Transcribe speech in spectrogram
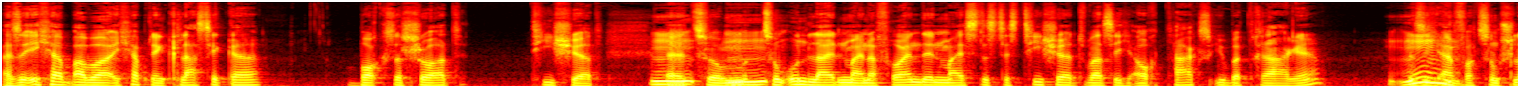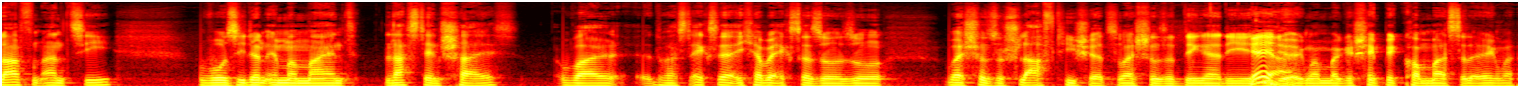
Also ich habe aber, ich habe den Klassiker Boxershort, T-Shirt. Äh, zum, zum Unleiden meiner Freundin meistens das T-Shirt, was ich auch tagsüber trage, das Mhm. ich einfach zum Schlafen anziehe, wo sie dann immer meint, lass den Scheiß, weil du hast extra, ich habe extra so, so, weißt schon, so Schlaf-T-Shirts, weißt schon, so Dinger, die, Ja, die ja. du irgendwann mal geschenkt bekommen hast oder irgendwas.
